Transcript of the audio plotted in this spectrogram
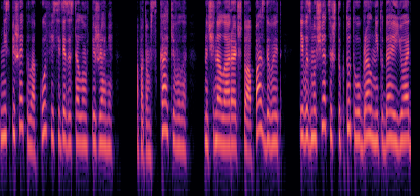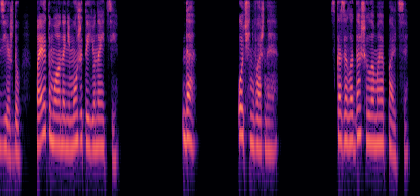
Не спеша пила кофе, сидя за столом в пижаме, а потом вскакивала, начинала орать, что опаздывает, и возмущаться, что кто-то убрал не туда ее одежду, поэтому она не может ее найти. «Да, очень важное», — сказала Даша, ломая пальцы.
